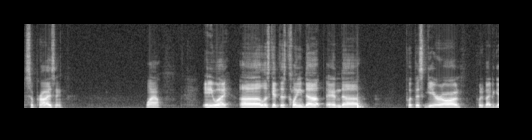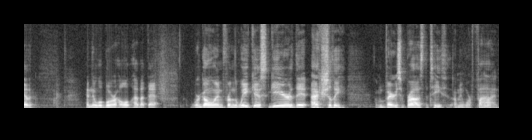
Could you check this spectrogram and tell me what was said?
Surprising. Wow. Anyway, uh, let's get this cleaned up and uh, put this gear on, put it back together and then we'll bore a hole. How about that? We're going from the weakest gear that actually, I'm very surprised. The teeth, I mean, we're fine.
